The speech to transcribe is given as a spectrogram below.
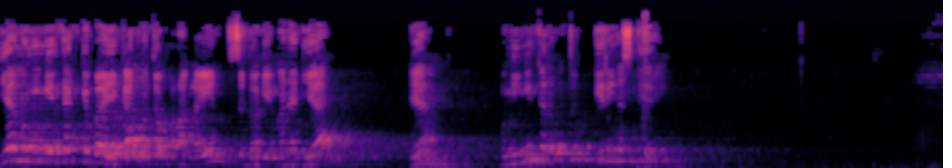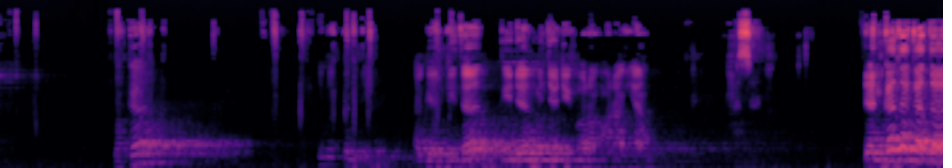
Dia menginginkan kebaikan untuk orang lain sebagaimana dia ya menginginkan untuk dirinya sendiri. Maka ini penting agar kita tidak menjadi orang-orang yang hasad. Dan kata-kata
